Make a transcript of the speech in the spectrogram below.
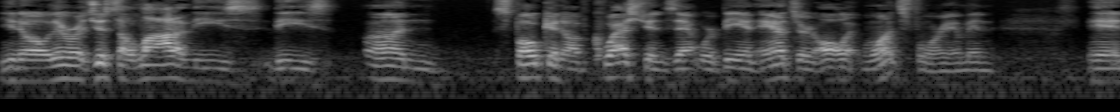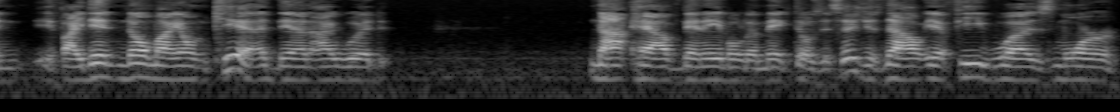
you know there was just a lot of these these unspoken of questions that were being answered all at once for him. And and if i didn't know my own kid then i would not have been able to make those decisions. Now, if he was more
